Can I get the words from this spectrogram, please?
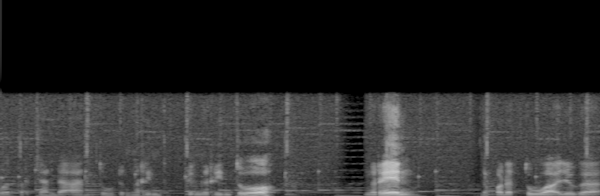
buat bercandaan tuh dengerin tuh dengerin tuh. Dengerin. Udah pada tua juga.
